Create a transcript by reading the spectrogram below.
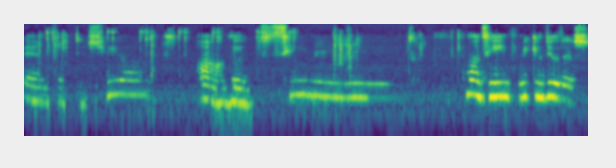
And put this here. I'm a good teammate. Come on, team. We can do this.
